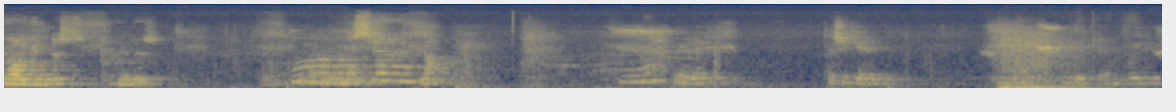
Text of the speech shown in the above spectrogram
Yo gündüz. Gündüz. Aa, Nasıl yani? Lan. Böyle şöyle. Böyle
